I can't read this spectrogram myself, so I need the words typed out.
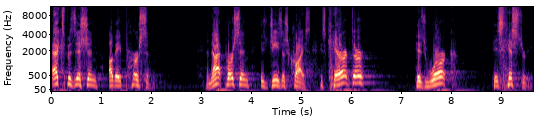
exposition of a person. And that person is Jesus Christ. His character, his work, his history.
